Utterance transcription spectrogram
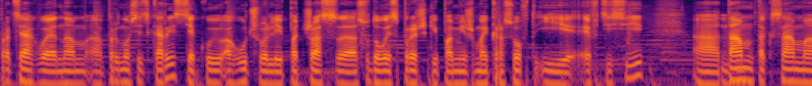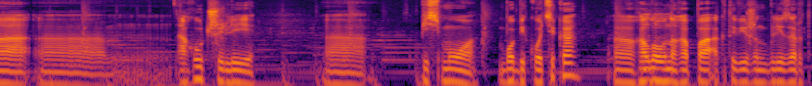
працягвае нам э, прыносіць карысць якую агучвалі падчас э, судовай спрэчкі паміж Microsoft і FTC там таксама агучылі пісьмо Бобі коціка галоўнага па Activision blizzard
